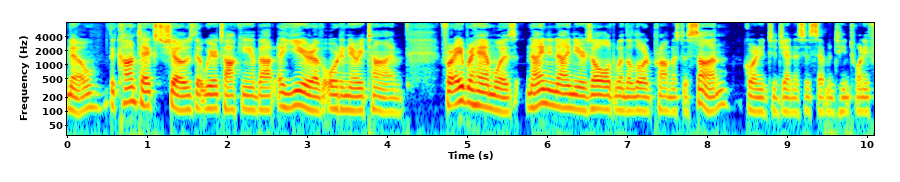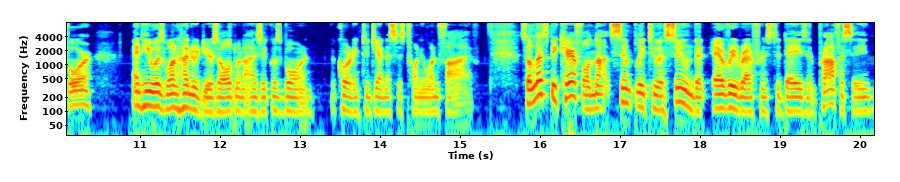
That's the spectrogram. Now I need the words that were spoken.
No, the context shows that we are talking about a year of ordinary time. For Abraham was 99 years old when the Lord promised a son, according to Genesis 17:24, and he was 100 years old when Isaac was born, according to Genesis 21:5. So let's be careful not simply to assume that every reference to days in prophecy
